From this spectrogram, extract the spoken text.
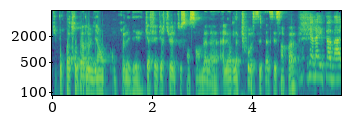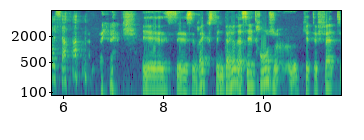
puis pour pas trop perdre le lien, on, prenait des cafés virtuels tous ensemble à l'heure de la pause, c'était assez sympa. Il y en a eu pas mal ça. et c'est vrai que c'était une période assez étrange qui était faite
